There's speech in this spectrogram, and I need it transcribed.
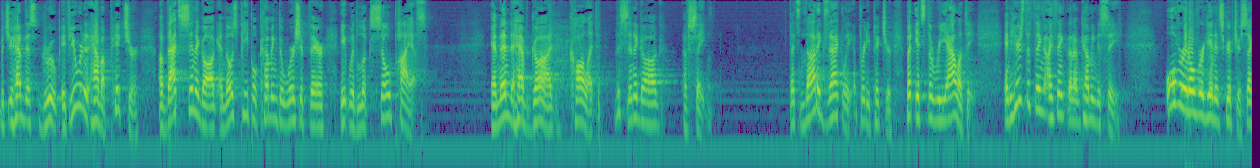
But you have this group. If you were to have a picture of that synagogue and those people coming to worship there, it would look so pious. And then to have God call it the synagogue of Satan. That's not exactly a pretty picture, but it's the reality. And here's the thing I think that I'm coming to see over and over again in scripture 2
